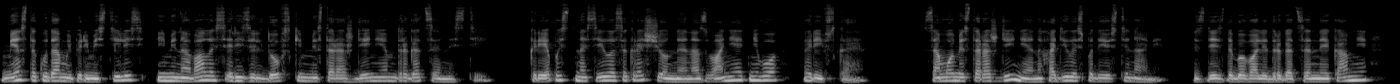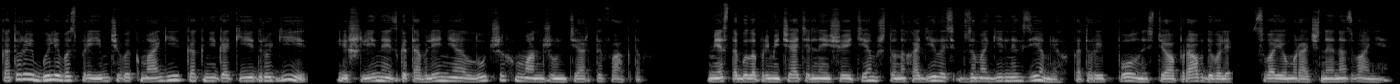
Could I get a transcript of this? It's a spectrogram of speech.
Место, куда мы переместились, именовалось Ризельдовским месторождением драгоценностей. Крепость носила сокращенное название от него – Ривская. Само месторождение находилось под ее стенами. Здесь добывали драгоценные камни, которые были восприимчивы к магии, как никакие другие, и шли на изготовление лучших в Манжунте артефактов. Место было примечательно еще и тем, что находилось в замогильных землях, которые полностью оправдывали свое мрачное название.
